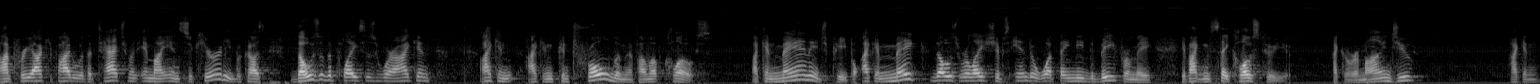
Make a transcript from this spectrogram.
I'm preoccupied with attachment in my insecurity because those are the places where I can, I can, I can control them if I'm up close. I can manage people. I can make those relationships into what they need to be for me if I can stay close to you. I can remind you. I can,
